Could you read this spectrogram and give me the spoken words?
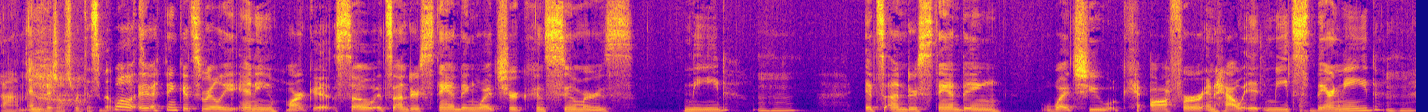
um, individuals with disabilities? Well, I think it's really any market. So it's understanding what your consumers need. Mm-hmm. It's understanding what you offer and how it meets their need. Mm-hmm.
